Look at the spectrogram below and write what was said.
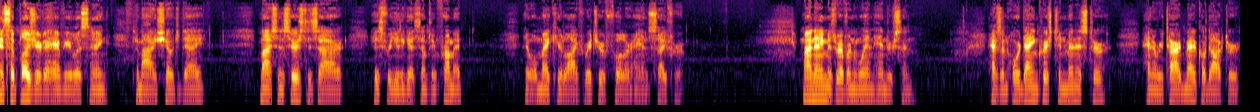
It's a pleasure to have you listening to my show today. My sincerest desire is for you to get something from it that will make your life richer, fuller, and safer. My name is Reverend Win Henderson. As an ordained Christian minister and a retired medical doctor,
